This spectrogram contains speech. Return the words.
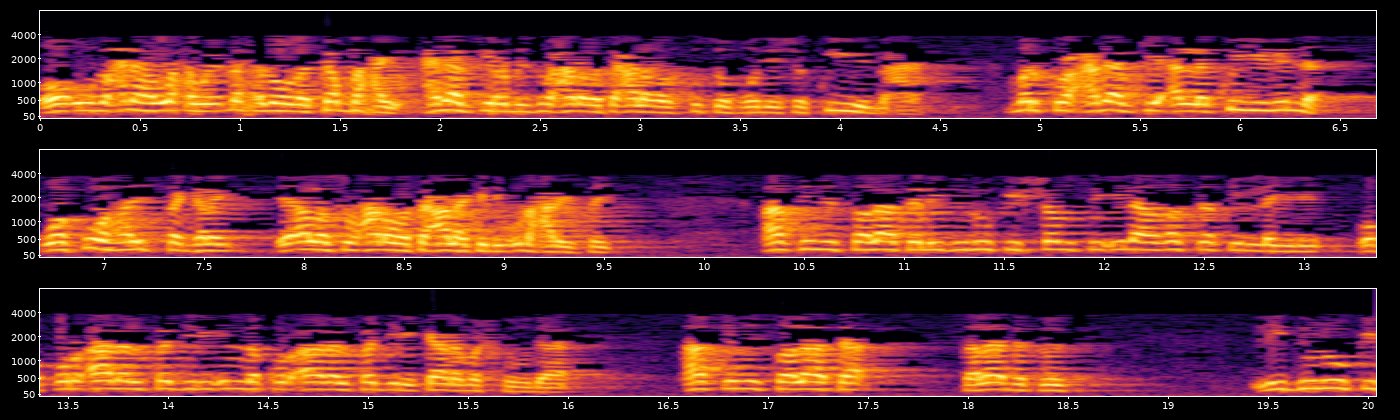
oo uu macnaha waxa weye dhexdooda ka baxay cadaabkii rabbi subxaana watacala waa ku soo foodesho ku yimid macnaha. Markuu cadaabkii alla ku yimidna waa kuwa halista galay ee alla subxaana watacala kadib unaxariistay aqimi salaata liduluuki shamsi ilaa gasaqi leyli wa qur'aana alfajri ina qur'aana alfajri kaana mashhuuda aqimi salaata salaada toosi liduluuki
